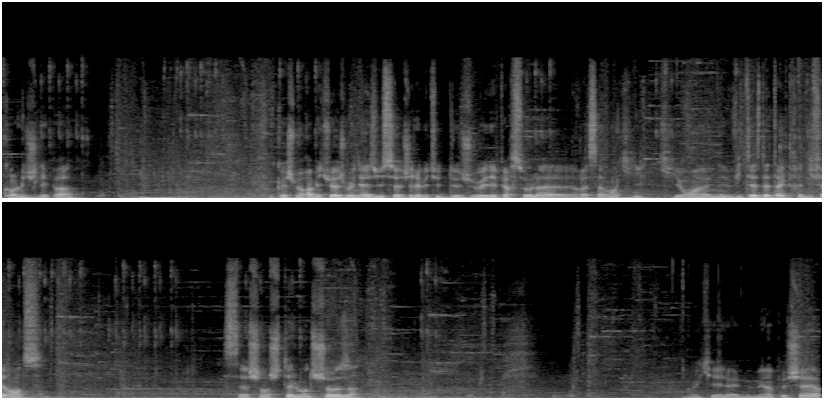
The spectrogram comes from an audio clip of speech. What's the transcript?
Encore lui je l'ai pas. Faut que je me réhabitue à jouer Nasus. J'ai l'habitude de jouer des persos là euh, récemment qui ont une vitesse d'attaque très différente. Ça change tellement de choses. Ok, là elle me met un peu cher.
